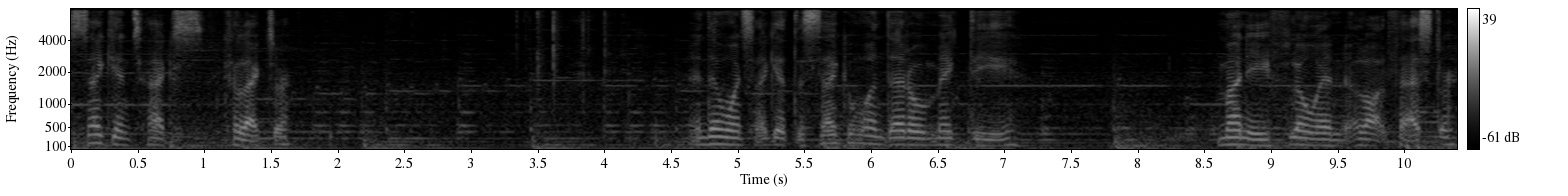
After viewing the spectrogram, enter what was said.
second tax collector. And then once I get the second one, that'll make the money flow in a lot faster.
